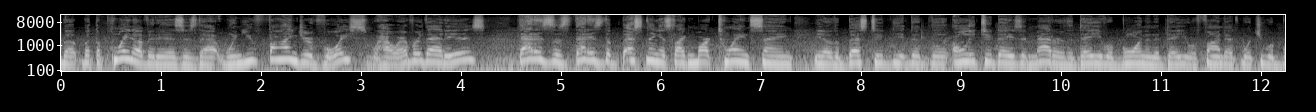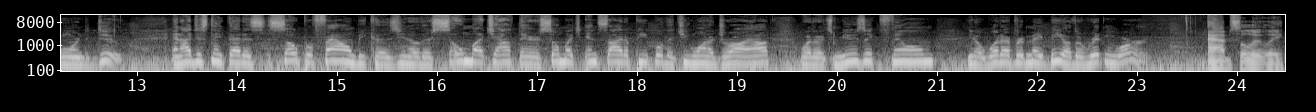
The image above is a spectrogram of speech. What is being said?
but but the point of it is is that when you find your voice, however that is, that is the, that is the best thing. It's like Mark Twain saying, you know, the best two, the, the, the only two days that matter: the day you were born and the day you will find out what you were born to do. And I just think that is so profound because you know there's so much out there, so much inside of people that you want to draw out, whether it's music, film, you know, whatever it may be, or the written word. Absolutely.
